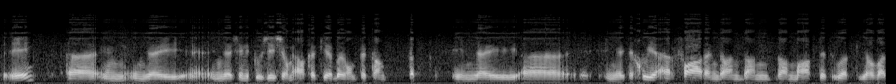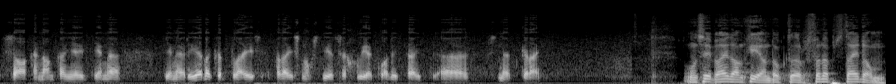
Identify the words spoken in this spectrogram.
het uh en en jy en jy is in die posisie om elke keer by hom te kan tip en jy uh en jy het 'n goeie ervaring dan dan dan maak dit ook heelwat saak en dan kan jy teen 'n teen 'n redelike prys prys nog steeds 'n goeie kwaliteit uh snit kry. Ons sê baie dankie aan Dr. Philip Steidom.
